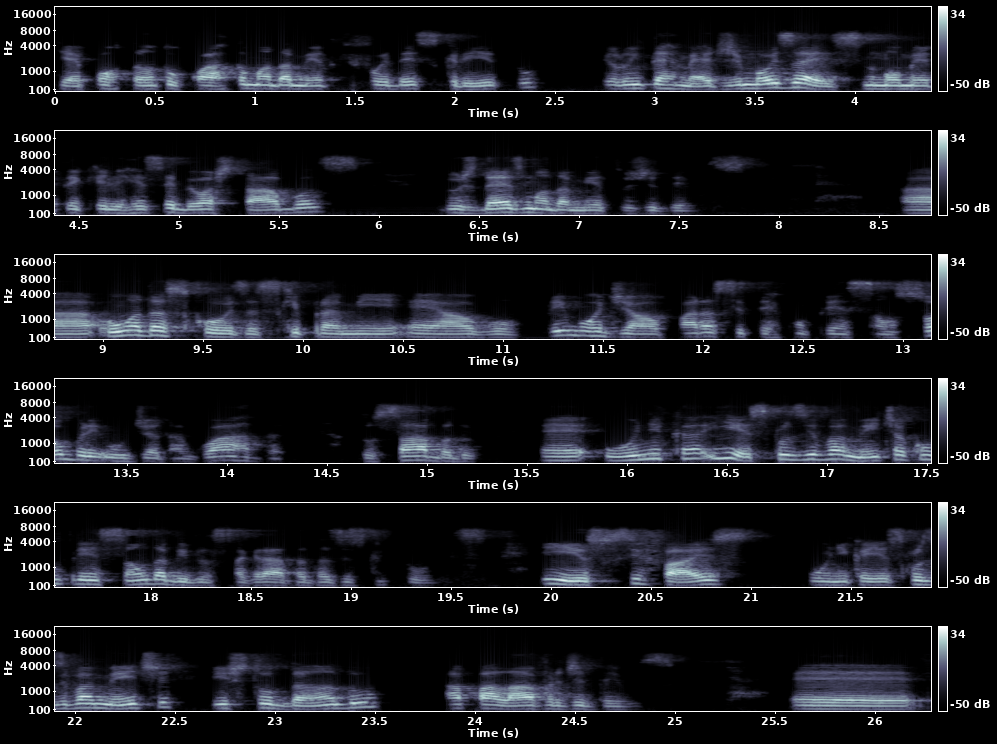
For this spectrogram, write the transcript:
que é, portanto, o quarto mandamento que foi descrito pelo intermédio de Moisés, no momento em que ele recebeu as tábuas dos dez mandamentos de Deus. Uh, uma das coisas que para mim é algo primordial para se ter compreensão sobre o dia da guarda, do sábado, é única e exclusivamente a compreensão da Bíblia Sagrada, das Escrituras. E isso se faz única e exclusivamente estudando a palavra de Deus. É,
